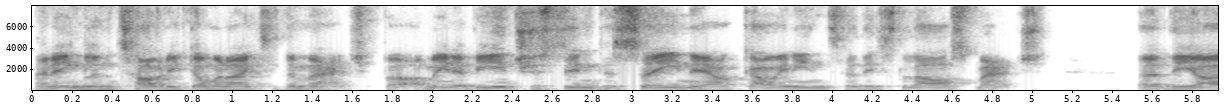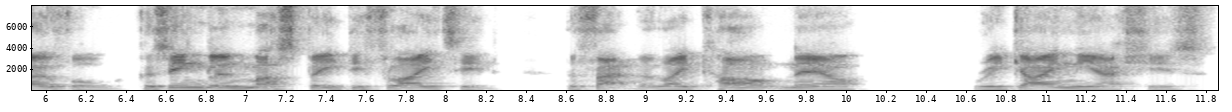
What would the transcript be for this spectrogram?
And England totally dominated the match. But I mean, it'd be interesting to see now going into this last match at the Oval because England must be deflated. The fact that they can't now regain the Ashes,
